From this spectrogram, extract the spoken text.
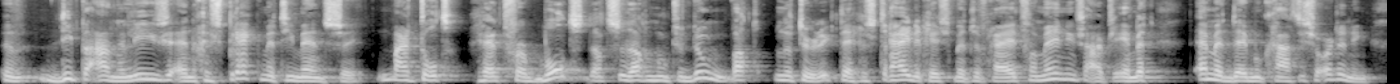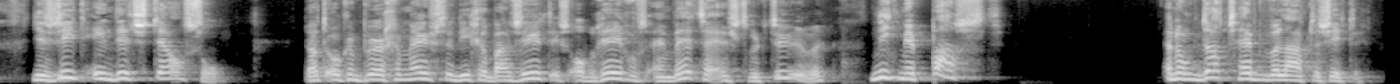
een diepe analyse en gesprek met die mensen, maar tot het verbod dat ze dat moeten doen. Wat natuurlijk tegenstrijdig is met de vrijheid van meningsuiting en met, en met democratische ordening. Je ziet in dit stelsel dat ook een burgemeester die gebaseerd is op regels en wetten en structuren niet meer past. En ook dat hebben we laten zitten,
